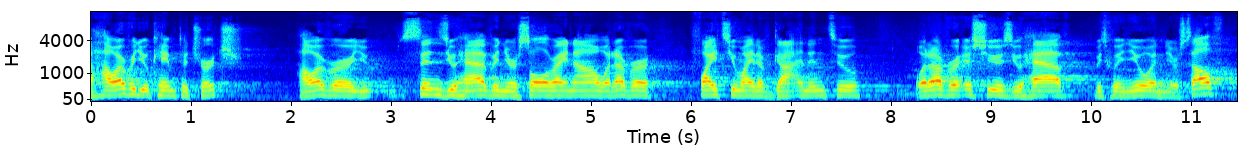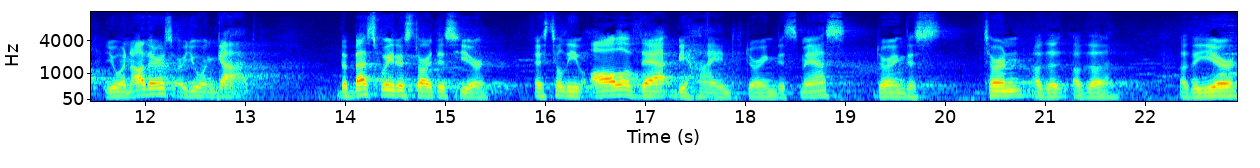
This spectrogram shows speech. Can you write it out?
however you came to church, however you, sins you have in your soul right now, whatever fights you might have gotten into, whatever issues you have between you and yourself, you and others, or you and God. The best way to start this year is to leave all of that behind during this Mass, during this turn of the, of the, of the year,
